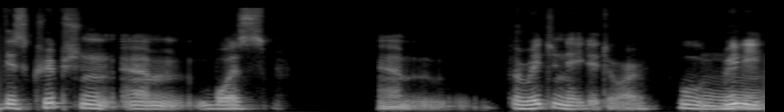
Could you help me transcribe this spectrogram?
description um, was um, originated or who mm. really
